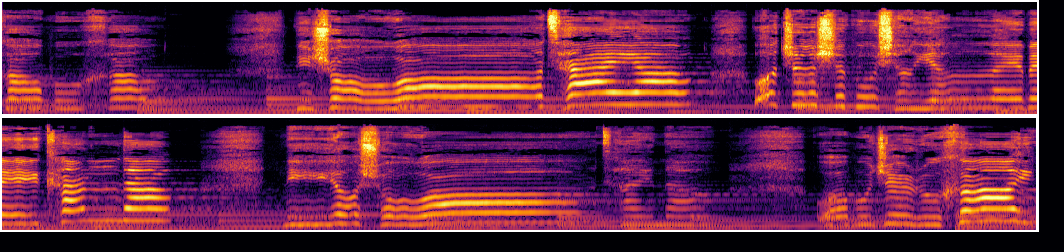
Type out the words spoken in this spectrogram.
好不好？你说我太。我只是不想眼泪被看到，你又说我太闹，我不知如何应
